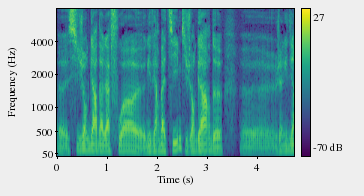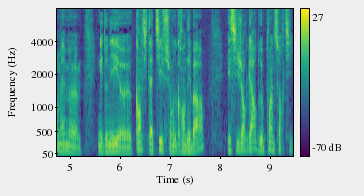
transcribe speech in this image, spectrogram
Euh, si je regarde à la fois euh, les verbatims, si je regarde, euh, j'allais dire même les données quantitatives sur le grand débat, et si je regarde le point de sortie.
